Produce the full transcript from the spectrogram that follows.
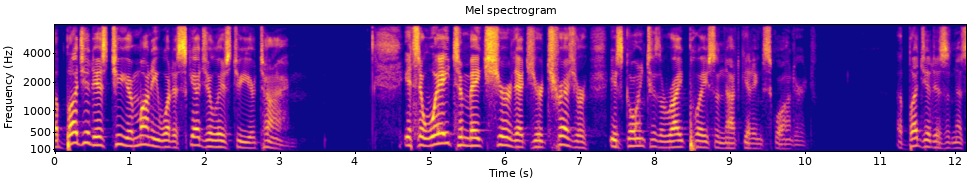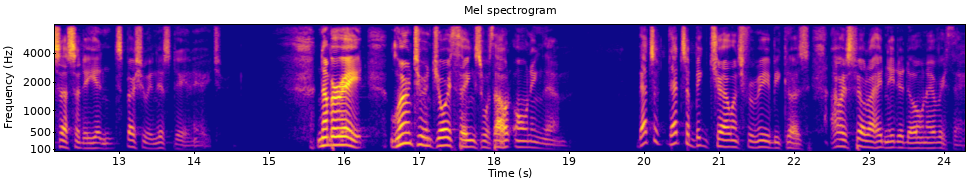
A budget is to your money what a schedule is to your time. It's a way to make sure that your treasure is going to the right place and not getting squandered. A budget is a necessity, and especially in this day and age. Number eight, learn to enjoy things without owning them. That's a, that's a big challenge for me because I always felt I needed to own everything.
